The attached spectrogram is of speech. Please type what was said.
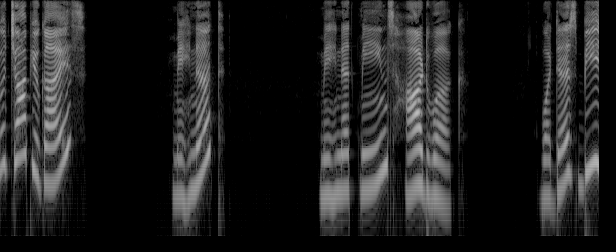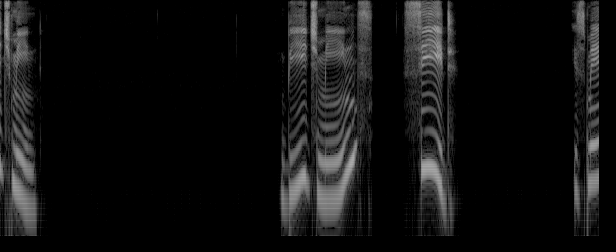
good job you guys محنت محنت means hard work what does بیج مین بیج مینس سیڈ اس میں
